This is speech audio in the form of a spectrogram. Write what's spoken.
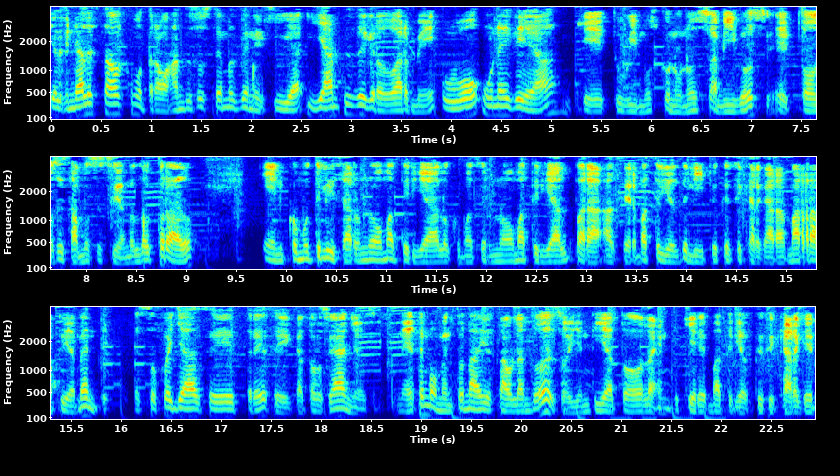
y al final he estado como trabajando esos temas de energía y antes de graduarme hubo una idea que tuvimos con unos amigos, eh, todos estamos estudiando el doctorado, en cómo utilizar un nuevo material o cómo hacer un nuevo material para hacer baterías de litio que se cargaran más rápidamente. Esto fue ya hace 13, 14 años. En ese momento nadie está hablando de eso. Hoy en día toda la gente quiere baterías que se carguen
